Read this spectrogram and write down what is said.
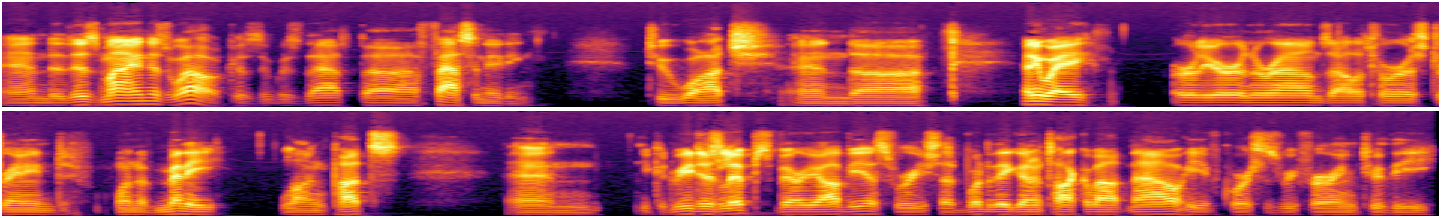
and it is mine as well because it was that uh, fascinating to watch. And uh, anyway, earlier in the round, Zalatoris drained one of many long putts, and you could read his lips, very obvious, where he said, What are they going to talk about now? He, of course, is referring to the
